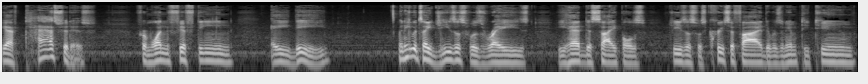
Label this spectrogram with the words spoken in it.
You have Tacitus from 115 AD, and he would say Jesus was raised, he had disciples Jesus was crucified. There was an empty tomb.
